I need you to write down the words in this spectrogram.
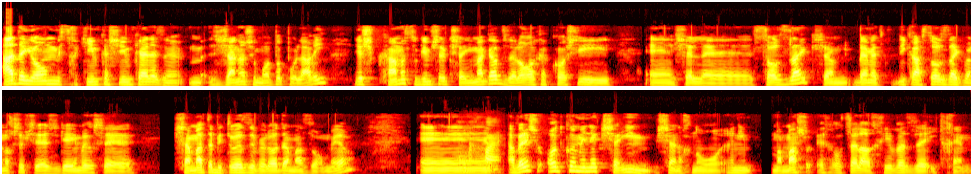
עד היום משחקים קשים כאלה זה ז'אנר שמאוד פופולרי, יש כמה סוגים של קשיים אגב, זה לא רק הקושי אה, של Souls like, שבאמת נקרא Souls like ואני לא חושב שיש גיימר ששמע את הביטוי הזה ולא יודע מה זה אומר. Uh, אבל יש עוד כל מיני קשיים שאנחנו, אני ממש רוצה להרחיב על זה איתכם.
